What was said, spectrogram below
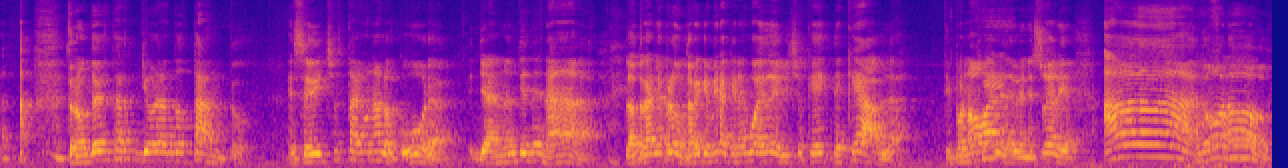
Trump debe estar llorando tanto. Ese bicho está en una locura, ya no entiende nada. La otra vez le preguntaron que mira, ¿quién es Guaidó? Y el bicho, ¿qué, ¿de qué habla? Tipo, no, ¿Qué? vale, de Venezuela. Y, ah, no, no,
